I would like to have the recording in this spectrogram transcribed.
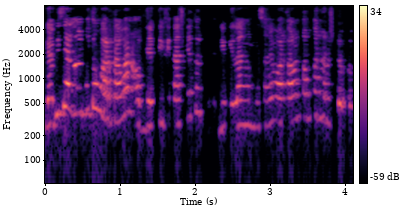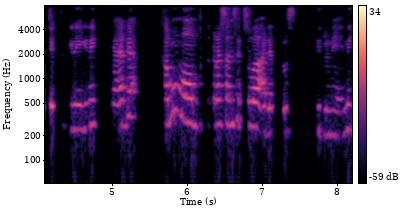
nggak bisa kamu tuh wartawan objektivitasnya tuh dibilang misalnya wartawan kamu kan harus objektif gini-gini nggak ada kamu mau kekerasan seksual ada terus di dunia ini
